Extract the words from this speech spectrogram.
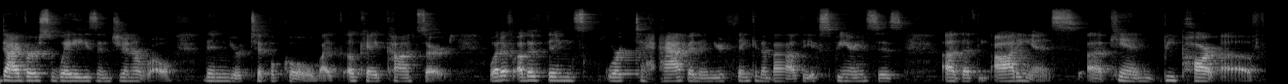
diverse ways in general than your typical like okay concert what if other things were to happen and you're thinking about the experiences uh, that the audience uh, can be part of,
